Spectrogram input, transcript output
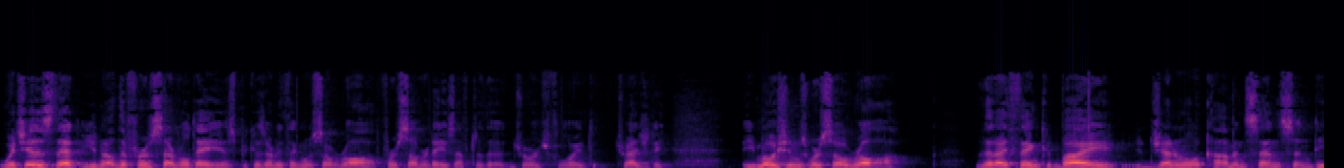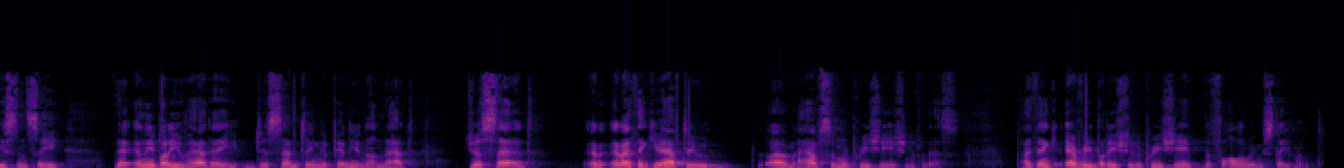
which is that, you know, the first several days, because everything was so raw, first several days after the George Floyd tragedy, emotions were so raw that I think by general common sense and decency, that anybody who had a dissenting opinion on that just said, and, and I think you have to um, have some appreciation for this. I think everybody should appreciate the following statement.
